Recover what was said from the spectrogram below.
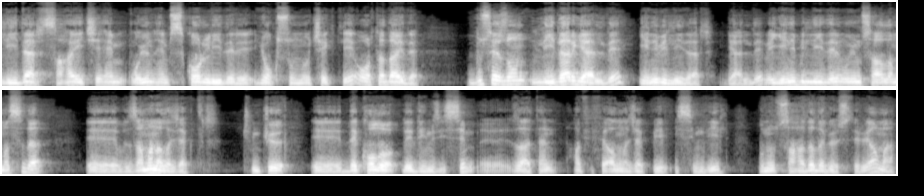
lider saha içi hem oyun hem skor lideri yoksunluğu çektiği ortadaydı. Bu sezon lider geldi, yeni bir lider geldi ve yeni bir liderin uyum sağlaması da e, zaman alacaktır. Çünkü e, Dekolo dediğimiz isim e, zaten hafife alınacak bir isim değil. Bunu sahada da gösteriyor ama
